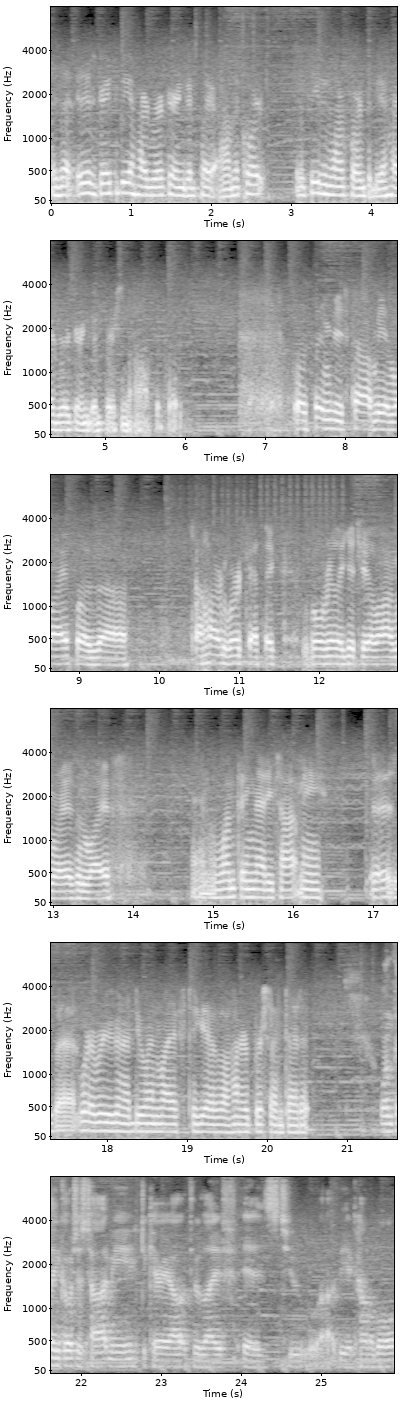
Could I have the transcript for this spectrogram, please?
is that it is great to be a hard worker and good player on the court, but it's even more important to be a hard worker and good person off the court. One thing he's taught me in life was uh, a hard work ethic will really get you a long ways in life. And one thing that he taught me is that whatever you're going to do in life, to give 100% at it. One thing coach has taught me to carry out through life is to uh, be accountable,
